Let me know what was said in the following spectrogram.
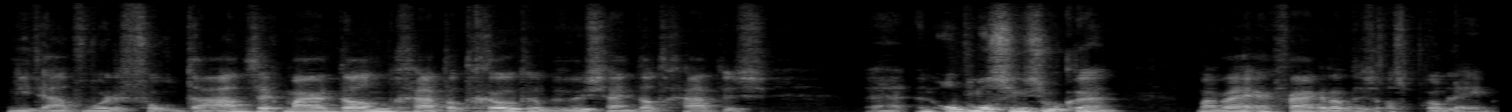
niet aan worden voldaan, zeg maar, dan gaat dat grotere bewustzijn, dat gaat dus uh, een oplossing zoeken. Maar wij ervaren dat dus als probleem.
